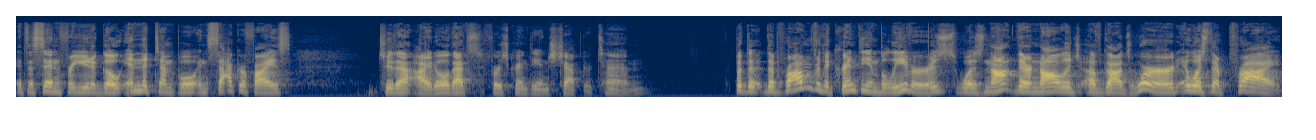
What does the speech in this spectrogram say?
It's a sin for you to go in the temple and sacrifice to that idol. That's 1 Corinthians chapter 10. But the, the problem for the Corinthian believers was not their knowledge of God's word, it was their pride.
